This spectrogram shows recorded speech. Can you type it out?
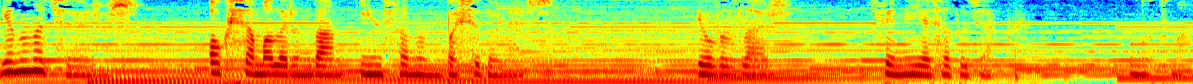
Yanına çağırır. Okşamalarından insanın başı döner. Yıldızlar seni yaşatacak. Unutma.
